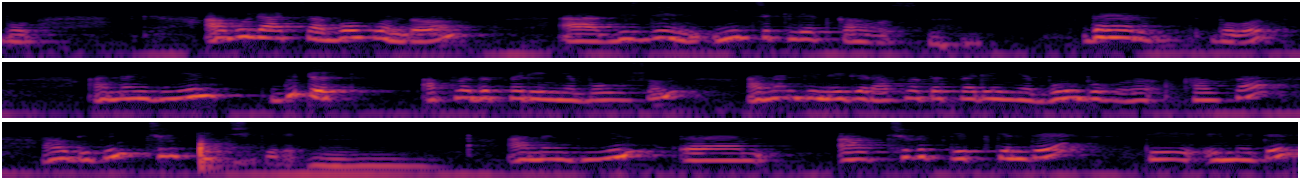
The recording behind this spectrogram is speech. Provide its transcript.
Бул. Овуляция болгондо биздин яйцеклеткабыз даяр болот андан кийин күтөт оплодотворение болушун. Андан кийин эгер оплодотворение болбой калса ал деген чыгып кетиш керек. Андан кийин ал чыгып кеткенде тиги эмеден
